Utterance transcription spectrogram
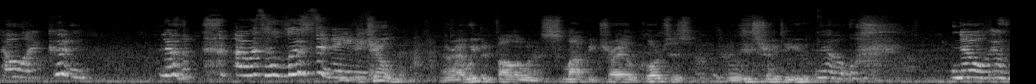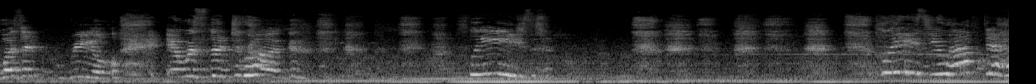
No, oh, I couldn't. No, I was hallucinating. You killed them. All right, we've been following a sloppy trail of corpses, it leads straight to you. No. No, it wasn't real. It was the drug. Please. Please, you have to help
